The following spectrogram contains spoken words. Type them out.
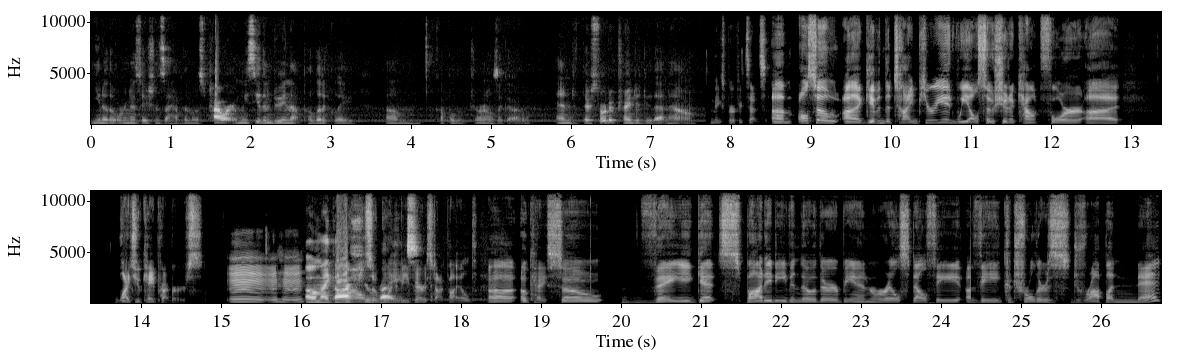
you know the organizations that have the most power, and we see them doing that politically um, a couple of journals ago. And they're sort of trying to do that now. makes perfect sense. Um, also, uh, given the time period, we also should account for uh, Y2K preppers. Mm-hmm. Oh my are gosh, also you're going to be very stockpiled. Uh, okay, so they get spotted even though they're being real stealthy. Uh, the controllers drop a net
